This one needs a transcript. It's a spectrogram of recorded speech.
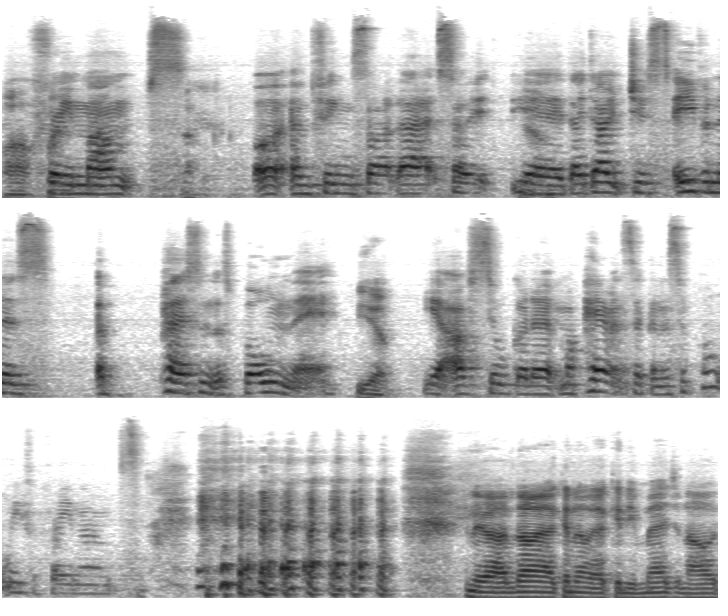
Wow. three months Okay. and things like that. So, it, yeah, Yeah. they don't just, even as a person that's born there, Yeah. yeah, I've still got to, my parents are going to support me for three months. yeah, no, I can I can imagine how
